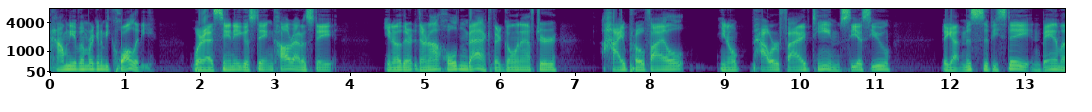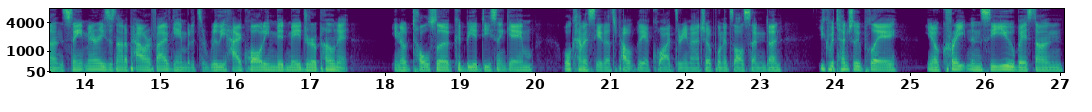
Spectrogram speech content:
how many of them are going to be quality? Whereas San Diego State and Colorado State, you know, they're they're not holding back. They're going after high profile, you know, Power Five teams. CSU they got Mississippi State and Bama, and St. Mary's is not a Power Five game, but it's a really high quality mid major opponent. You know, Tulsa could be a decent game. We'll kind of see. That's probably a quad three matchup when it's all said and done. You could potentially play, you know, Creighton and CU based on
